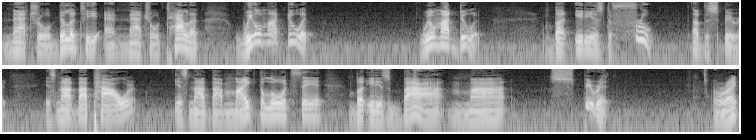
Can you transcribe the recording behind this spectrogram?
natural ability and natural talent will not do it will not do it. But it is the fruit of the Spirit. It's not by power, it's not by might, the Lord said, but it is by my Spirit. All right.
